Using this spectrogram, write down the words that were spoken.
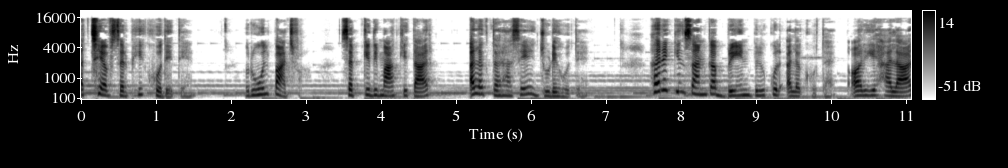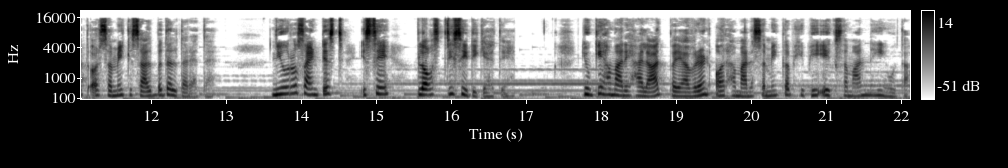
अच्छे अवसर भी खो देते हैं। रूल पांचवा, सबके दिमाग के तार अलग तरह से जुड़े होते हैं। हर एक इंसान का ब्रेन बिल्कुल अलग होता है और ये हालात और समय के साथ बदलता रहता है। न्यूरो साइंटिस्ट इसे प्लास्टिसिटी कहते हैं, क्योंकि हमारे हालात, पर्यावरण और हमारा समय कभी भी एक समान नहीं होता।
